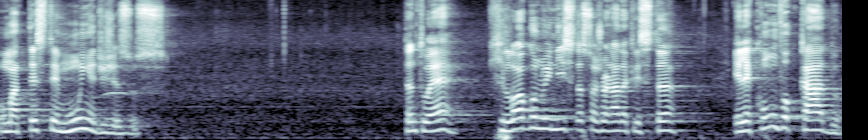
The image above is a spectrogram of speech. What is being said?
uma testemunha de Jesus. Tanto é que logo no início da sua jornada cristã, ele é convocado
